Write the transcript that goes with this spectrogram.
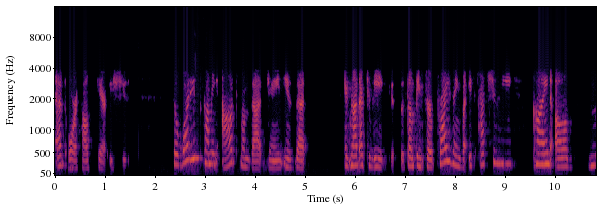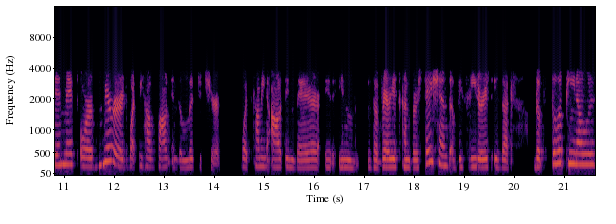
and or healthcare issues? So what is coming out from that, Jane, is that it's not actually something surprising, but it actually kind of mimicked or mirrored what we have found in the literature. What's coming out in there in, the various conversations of these leaders is that the Filipinos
